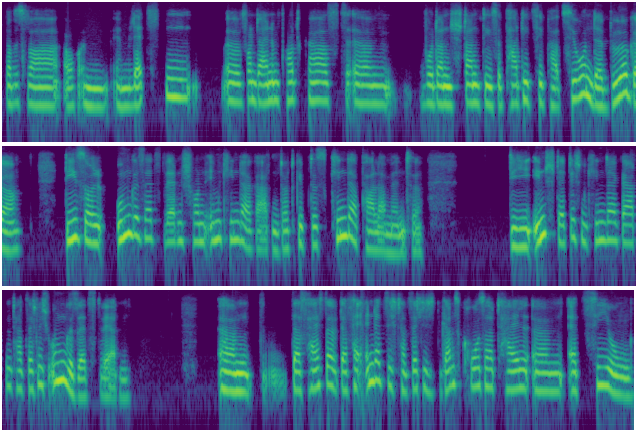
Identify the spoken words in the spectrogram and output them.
ich glaube, es war auch im, im letzten äh, von deinem Podcast, ähm, wo dann stand, diese Partizipation der Bürger die soll umgesetzt werden schon im Kindergarten. Dort gibt es Kinderparlamente, die in städtischen Kindergärten tatsächlich umgesetzt werden. Ähm, das heißt, da, da, verändert sich tatsächlich ein ganz großer Teil ähm, Erziehung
